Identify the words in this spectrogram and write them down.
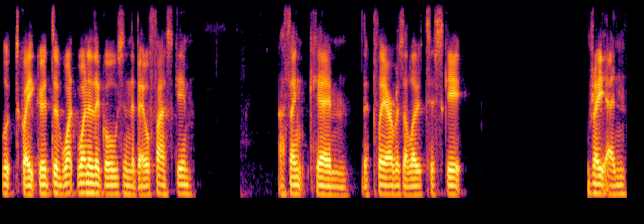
looked quite good. The one one of the goals in the Belfast game, I think um, the player was allowed to skate right in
